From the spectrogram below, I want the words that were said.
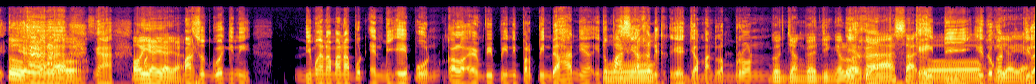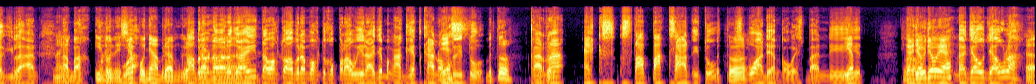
gitu. iya. Nah, Oh iya iya iya. maksud gue gini, di mana-mana pun NBA pun kalau MVP ini perpindahannya itu pasti Oh. akan di, ya zaman LeBron, Gonjang-ganjingnya Iya luar kan? biasa KD itu kan Iya, iya. gila-gilaan. Nah, Nah, bah- Indonesia gua, punya Abraham Gra- Abraham Grahita waktu Abraham waktu ke Prawira aja mengagetkan waktu Yes, itu. Betul. Karena ex Stapak saat itu Betul. semua ada yang ke West Bandit. Yep. Nggak jauh-jauh ya? Nggak jauh-jauh lah. Nggak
